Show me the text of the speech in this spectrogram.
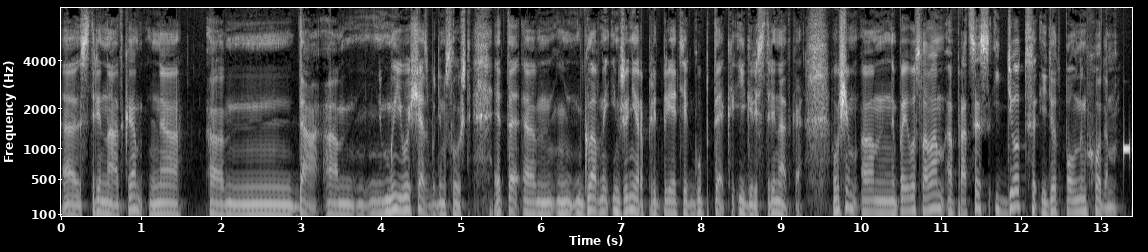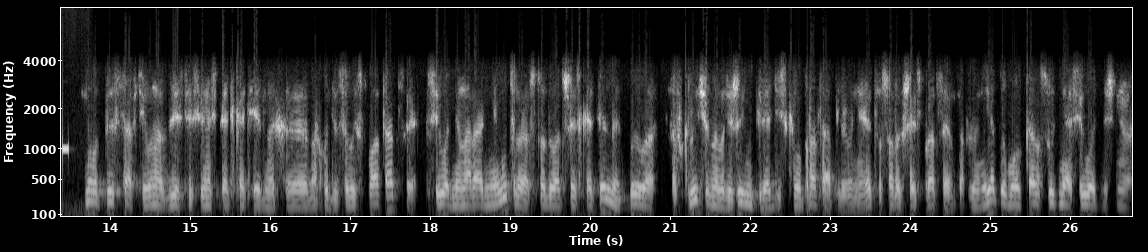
э, Стринатка, э, Эм, да, эм, мы его сейчас будем слушать. Это эм, главный инженер предприятия ГУПТЕК Игорь Стринатко. В общем, по его словам, процесс идет, идет полным ходом. Представьте, у нас 275 котельных э, находится в эксплуатации. Сегодня на раннее утро 126 котельных было включено в режиме периодического протапливания. Это 46%. Я думаю, к концу дня сегодняшнего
